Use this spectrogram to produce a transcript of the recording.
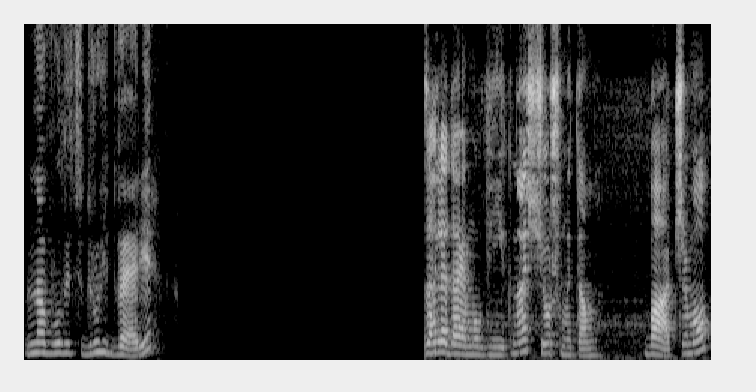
на вулицю, другі двері. Заглядаємо в вікна, що ж ми там бачимо.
